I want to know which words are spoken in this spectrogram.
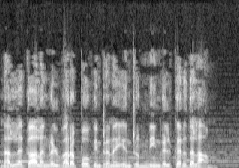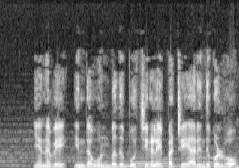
நல்ல காலங்கள் வரப்போகின்றன என்றும் நீங்கள் கருதலாம். எனவே இந்த ஒன்பது பூச்சிகளைப் பற்றி அறிந்து கொள்வோம்.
